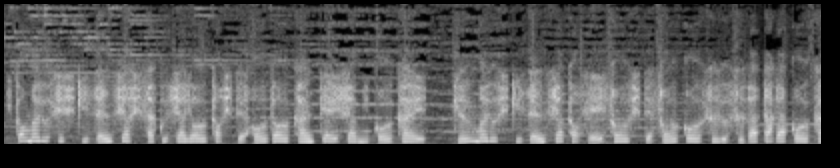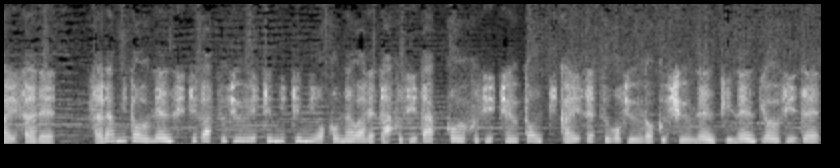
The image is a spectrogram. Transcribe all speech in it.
一丸四式戦車試作車両として報道関係者に公開、90式戦車と並走して走行する姿が公開され、さらに同年7月11日に行われた富士学校富士駐屯地開設56周年記念行事で、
